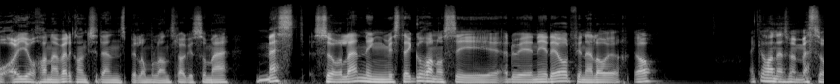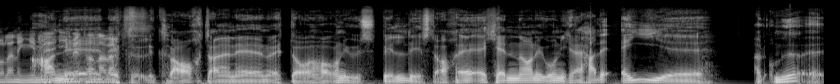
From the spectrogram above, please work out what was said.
Og Ayer han er vel kanskje den spilleren på landslaget som er mest sørlending, hvis det går an å si. Er du enig i det, Oddfinn? Eller ja? Er ikke han den som er mest sørlending? i og med- Han er, han er er klart han er Da har han jo spilt i Start. Jeg, jeg kjenner han i grunnen ikke. Jeg hadde ei eh, hadde, eh,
